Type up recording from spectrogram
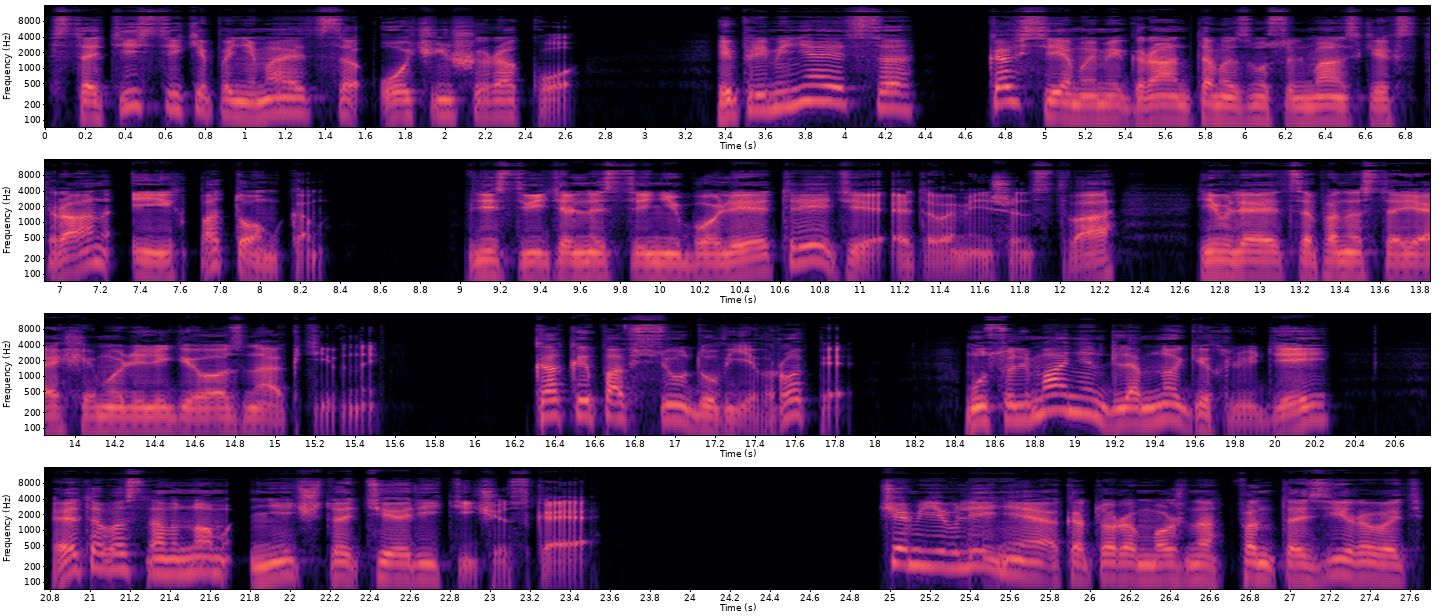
в статистике понимается очень широко и применяется ко всем иммигрантам из мусульманских стран и их потомкам. В действительности не более трети этого меньшинства является по-настоящему религиозно активной. Как и повсюду в Европе, мусульманин для многих людей – это в основном нечто теоретическое, чем явление, о котором можно фантазировать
